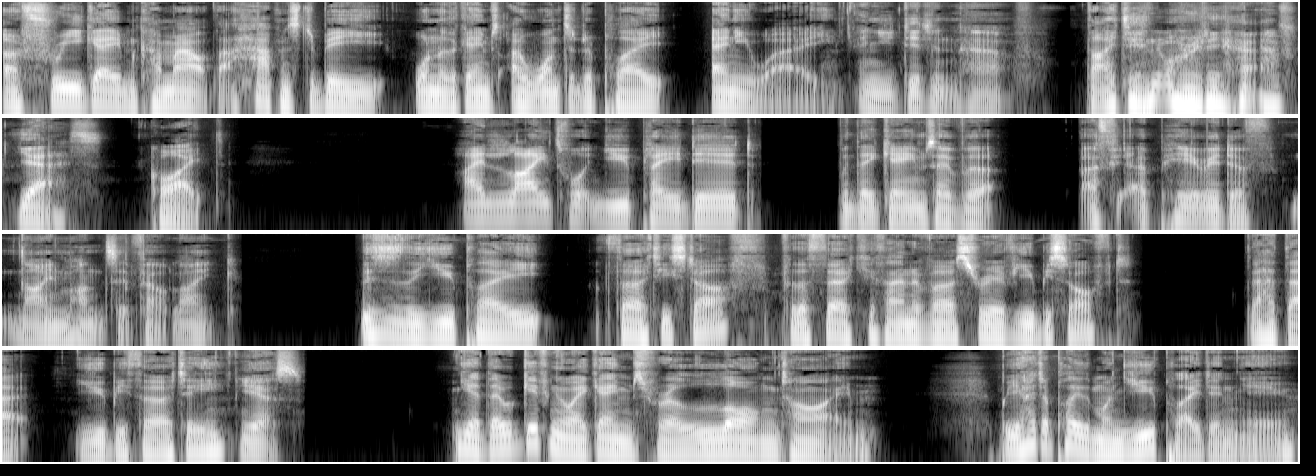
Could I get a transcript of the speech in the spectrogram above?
a free game come out that happens to be one of the games I wanted to play anyway And you didn't have. that I didn't already have. Yes, quite. I liked what you Uplay did with their games over a, f- a period of nine months, it felt like. This is the Uplay 30 stuff for the 30th anniversary of Ubisoft. They had that UB30. Yes. Yeah, they were giving away games for a long time. But you had to play them on Uplay, didn't you?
